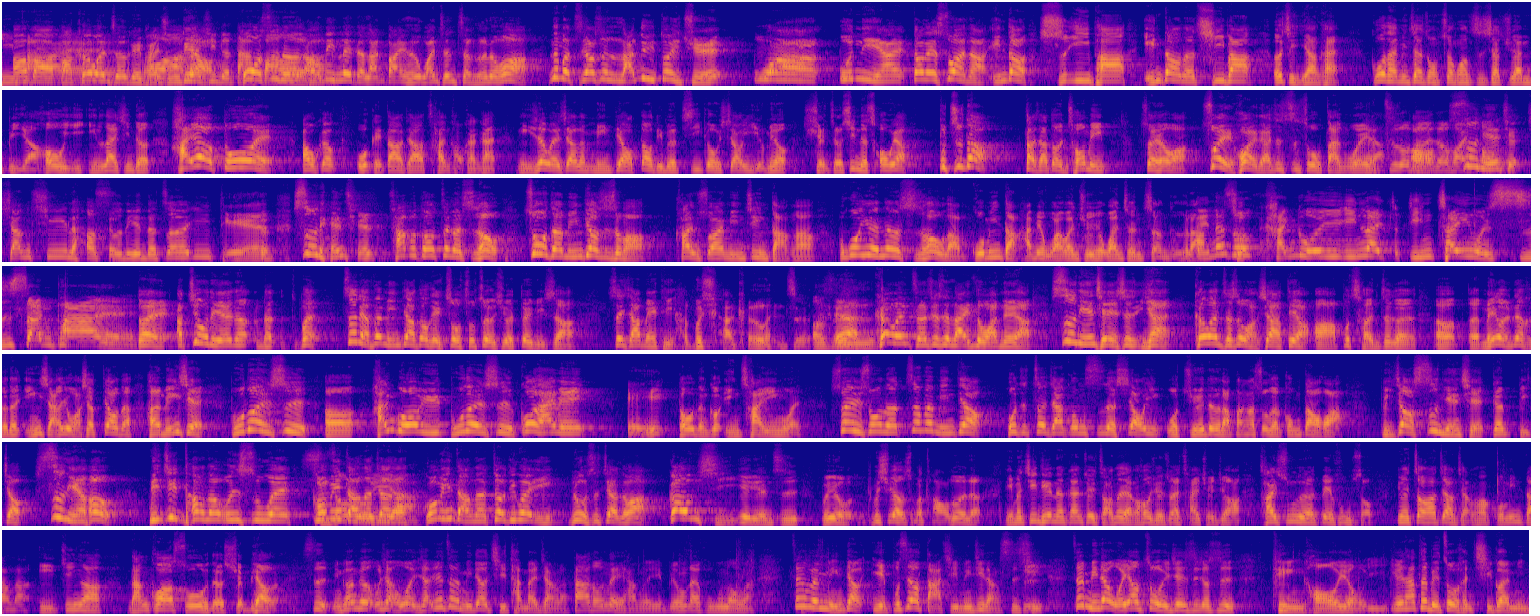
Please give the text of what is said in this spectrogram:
啊把把柯文哲给排除掉，或是呢啊另类的蓝白河完成整合的话，那么只要是蓝绿对决，哇，问你啊，都在算啊，赢到十一趴，赢到呢七趴，而且你想想看，郭台铭在这种状况之下，居然比啊侯友谊赢赖清德还要多哎、啊，我给我给大家参考看看，你认为这样的民调到底有没有机构效益，有没有选择性的抽样？不知道，大家都很聪明。最后啊，最坏的还是制作单位啊！哎制作单位真的坏四年前想起了四年的这一天，四年前差不多这个时候做的民调是什么？看衰民进党啊！不过因为那个时候啦，国民党还没有完完全全完成整合啦。哎、那时候韩国瑜赢赖赢蔡英文十三趴，哎，对啊，就连呢，那不是这两份民调都可以做出最有趣的对比是啊，这家媒体很不喜欢柯文哲，哦是你是柯文哲就是来乱的呀。四年前也是，你看柯文哲是往下掉啊，不成这个呃呃没有任何的影响，又往下掉的很明显。不论是呃韩国瑜，不论是郭台铭，哎，都能够赢蔡英文。所以说呢，这份民调或者这家公司的效应，我觉得啦，帮他说个公道话，比较四年前跟比较四年后，民进党的温书威，国民党的这样国民党呢就一定会赢。如果是这样的话，恭喜叶元之，不有不需要什么讨论了。你们今天呢，干脆找那两个候选人出来猜拳就好，猜输了变副手。因为照他这样讲的话，国民党啊已经啊囊括所有的选票了。是敏宽哥，我想问一下，因为这个民调其实坦白讲了，大家都内行了，也不用再糊弄了。这份民调也不是要打击民进党士气，这民调我要做一件事，就是挺侯友谊，因为他特别做很奇怪的名，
